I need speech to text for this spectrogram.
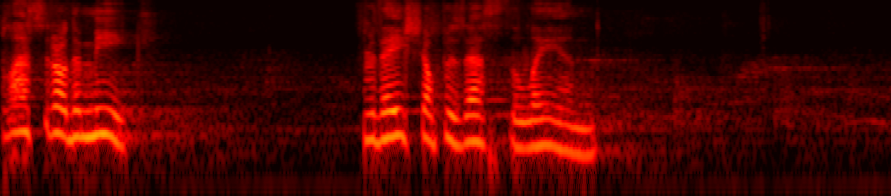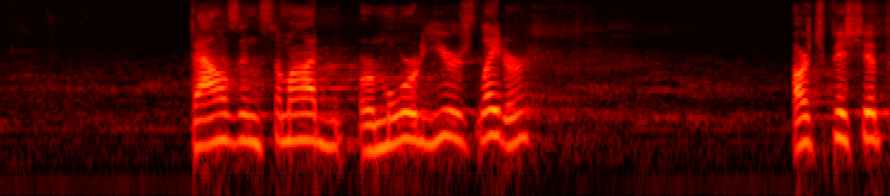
Blessed are the meek, for they shall possess the land. Thousand some odd or more years later, Archbishop,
